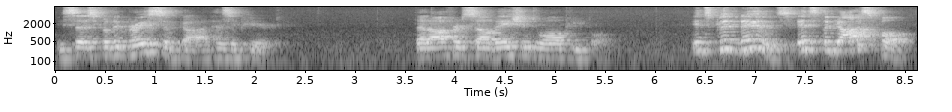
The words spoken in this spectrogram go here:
He says, For the grace of God has appeared that offers salvation to all people. It's good news, it's the gospel.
